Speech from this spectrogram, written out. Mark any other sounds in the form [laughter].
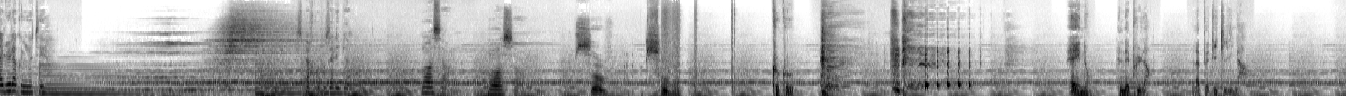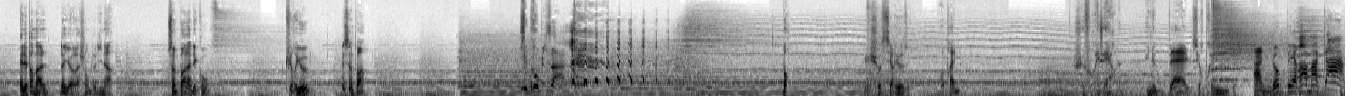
Salut la communauté. J'espère que vous allez bien. Moi ça. Moi, ça. Ça. Ça. Coucou. [laughs] Eh non, elle n'est plus là. La petite Lina. Elle est pas mal, d'ailleurs, la chambre de Lina. Sympa la déco. Curieux, mais sympa. C'est trop bizarre. [laughs] Bon. Les choses sérieuses reprennent. Je vous réserve une belle surprise. Un opéra macabre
